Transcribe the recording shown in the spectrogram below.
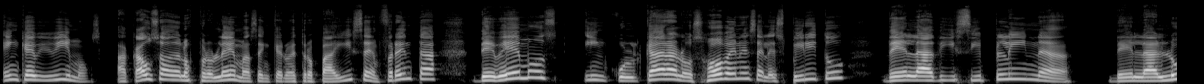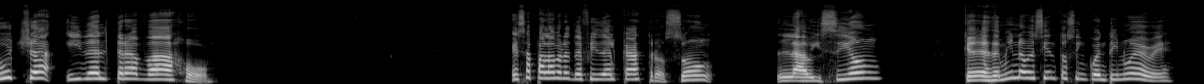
en que vivimos, a causa de los problemas en que nuestro país se enfrenta, debemos inculcar a los jóvenes el espíritu de la disciplina, de la lucha y del trabajo. Esas palabras de Fidel Castro son la visión que desde 1959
